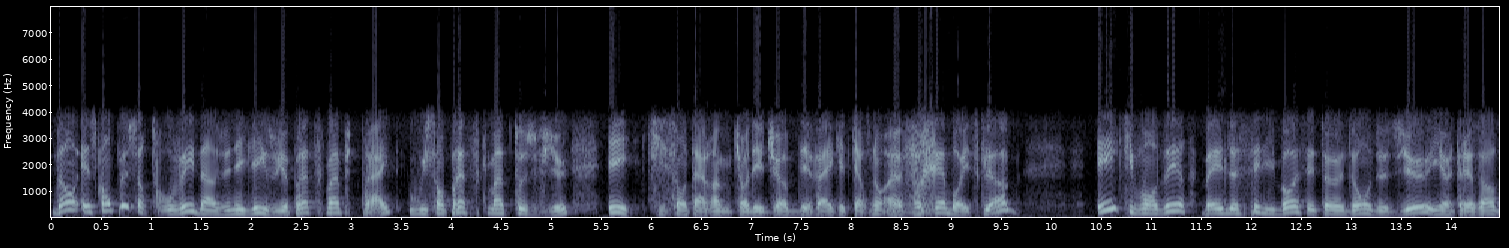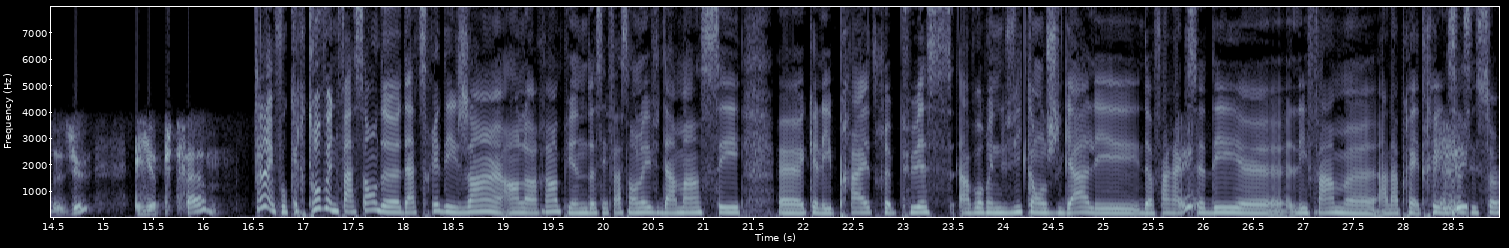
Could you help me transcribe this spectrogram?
Donc, est-ce qu'on peut se retrouver dans une église où il n'y a pratiquement plus de prêtres, où ils sont pratiquement tous vieux et qui sont à Rome, qui ont des jobs d'évêques et de cardinaux, un vrai boys club, et qui vont dire, ben, le célibat, c'est un don de Dieu et un trésor de Dieu, et il n'y a plus de femmes? Non, il faut qu'ils retrouvent une façon d'attirer des gens en leur rang. Puis une de ces façons-là, évidemment, c'est euh, que les prêtres puissent avoir une vie conjugale et de faire accéder euh, les femmes euh, à la prêtrise. Ça, c'est sûr.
